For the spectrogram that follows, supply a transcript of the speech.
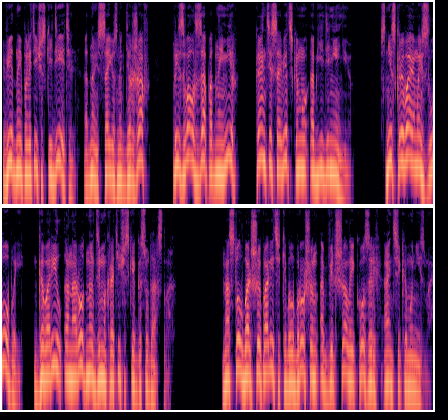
Видный политический деятель одной из союзных держав призвал западный мир к антисоветскому объединению. С нескрываемой злобой говорил о народно-демократических государствах. На стол большой политики был брошен обветшалый козырь антикоммунизма.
